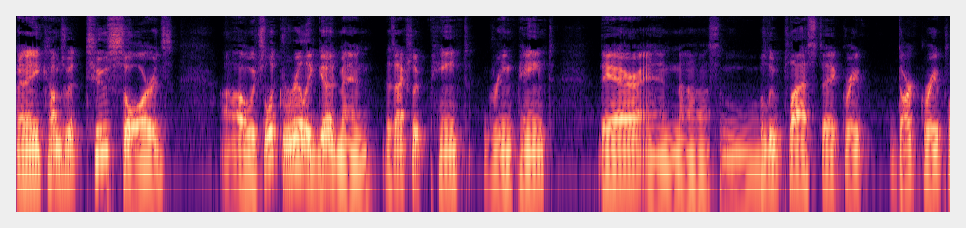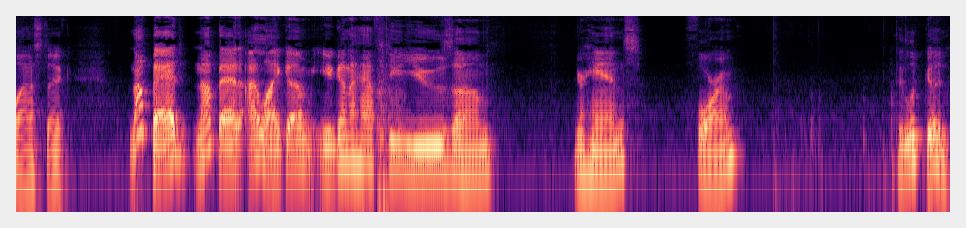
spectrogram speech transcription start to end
And then he comes with two swords, uh, which look really good, man. There's actually paint, green paint there, and uh, some blue plastic, gray, dark gray plastic. Not bad, not bad. I like them. You're gonna have to use um, your hands for them. They look good.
